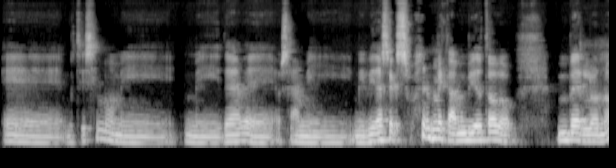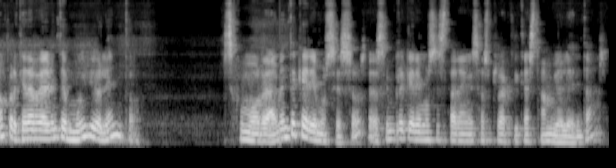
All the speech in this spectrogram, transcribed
eh, muchísimo mi, mi idea de, o sea, mi, mi vida sexual me cambió todo verlo, ¿no? Porque era realmente muy violento. Es como, ¿realmente queremos eso? O sea, siempre queremos estar en esas prácticas tan violentas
